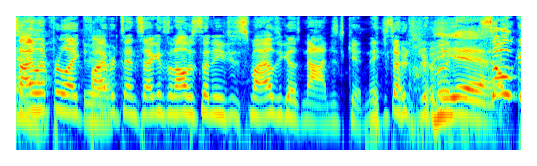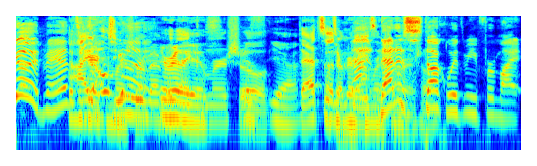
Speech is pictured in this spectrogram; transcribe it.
silent for like five Yeah. or ten seconds, and all of a sudden he just smiles. He goes, "Nah, just kidding." he starts dribbling. Yeah. so good, man. I so do good. remember It really that is. commercial. It's- yeah, that's, that's an great amazing. That, that commercial. stuck with me for my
